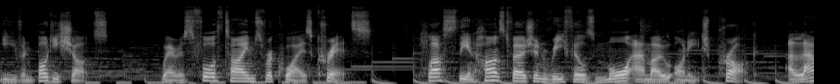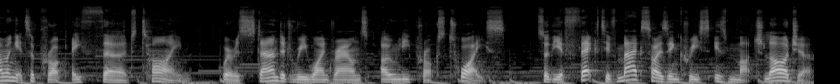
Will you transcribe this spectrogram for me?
even body shots, whereas fourth times requires crits. Plus, the enhanced version refills more ammo on each proc, allowing it to proc a third time, whereas standard rewind rounds only procs twice, so the effective mag size increase is much larger.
